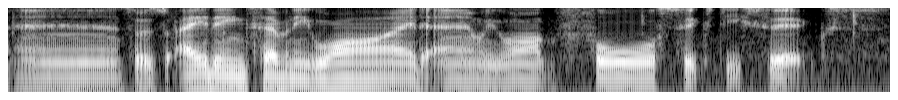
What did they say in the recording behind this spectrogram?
And so it's 1870 wide and we want 466.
